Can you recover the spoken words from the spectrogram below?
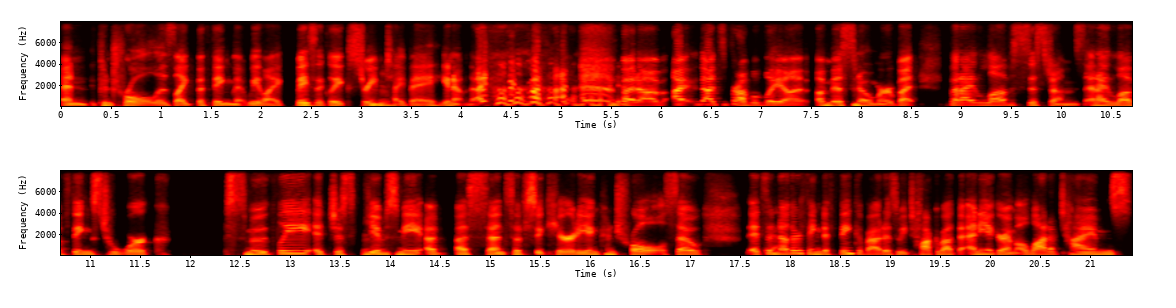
and control is like the thing that we like basically extreme mm-hmm. type a you know but um i that's probably a, a misnomer but but i love systems and i love things to work smoothly, it just mm-hmm. gives me a, a, sense of security and control. So it's yeah. another thing to think about as we talk about the Enneagram. A lot of times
